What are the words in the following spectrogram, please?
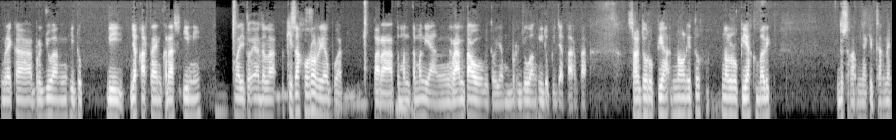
mereka berjuang hidup di Jakarta yang keras ini. Wah, itu adalah kisah horor ya buat para teman-teman yang rantau gitu, yang berjuang hidup di Jakarta. Saldo rupiah nol itu, nol rupiah kebalik. Itu sangat menyakitkan, men.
